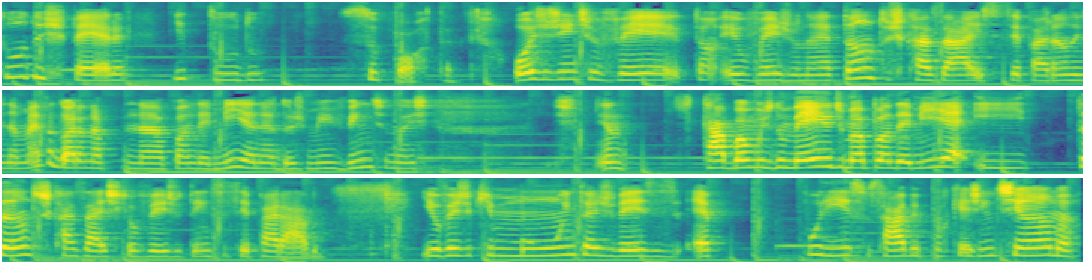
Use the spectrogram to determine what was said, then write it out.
tudo espera e tudo suporta. Hoje a gente vê, eu vejo, né, tantos casais se separando, ainda mais agora na, na pandemia, né, 2020, nós acabamos no meio de uma pandemia e tantos casais que eu vejo têm se separado. E eu vejo que muitas vezes é por isso, sabe? Porque a gente ama,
